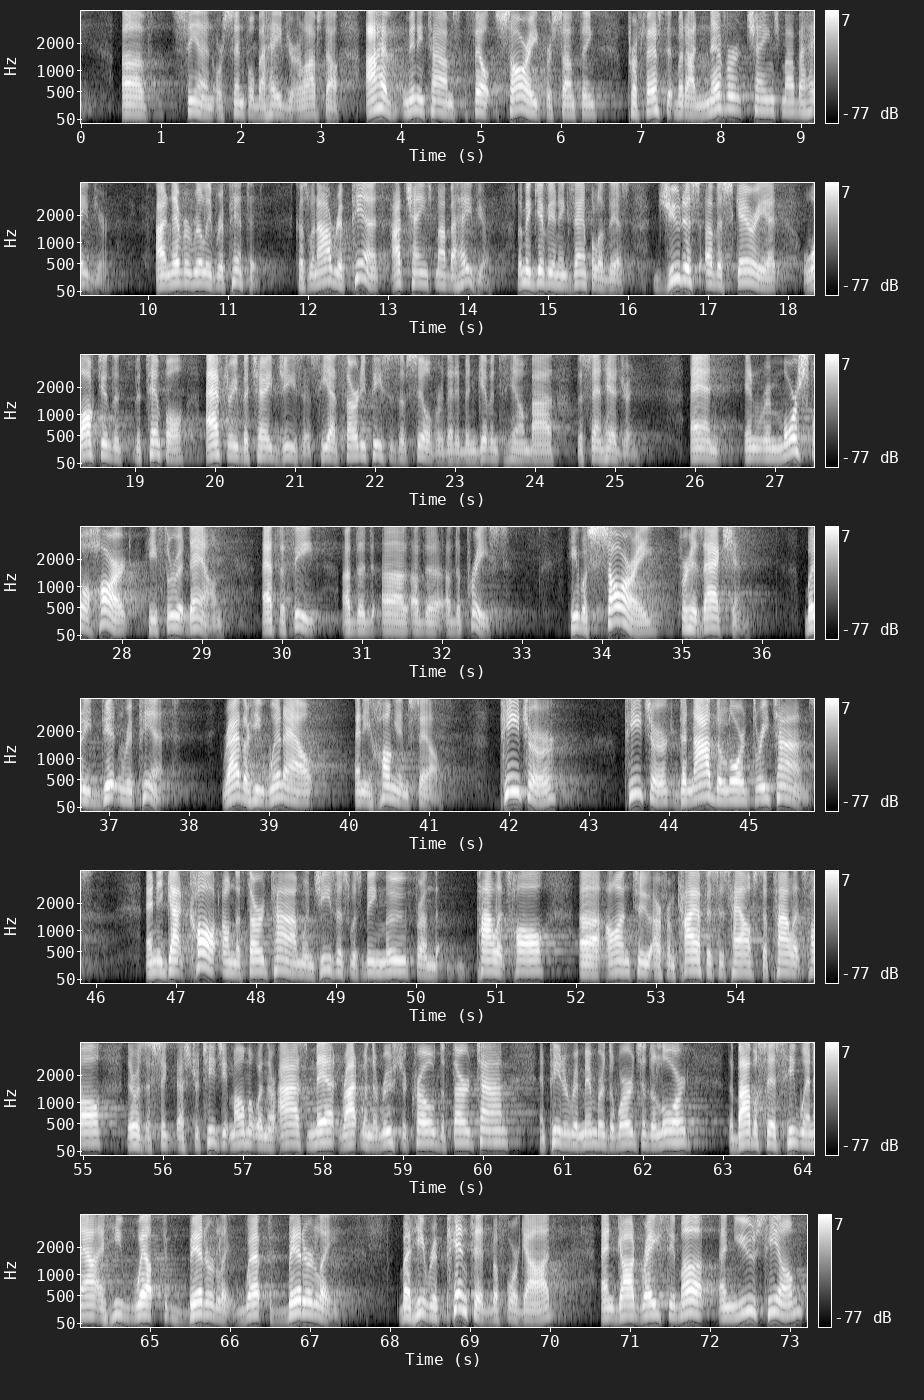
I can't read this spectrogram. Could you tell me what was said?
of sin or sinful behavior or lifestyle. I have many times felt sorry for something, professed it, but I never changed my behavior. I never really repented. Because when I repent, I change my behavior. Let me give you an example of this. Judas of Iscariot walked into the, the temple after he betrayed Jesus, he had 30 pieces of silver that had been given to him by the Sanhedrin. And in remorseful heart, he threw it down at the feet of the, uh, of the, of the priest. He was sorry for his action, but he didn't repent. Rather, he went out and he hung himself. Peter, Peter denied the Lord three times. And he got caught on the third time when Jesus was being moved from Pilate's hall uh, onto, or from Caiaphas's house to Pilate's hall. There was a, a strategic moment when their eyes met, right when the rooster crowed the third time, and Peter remembered the words of the Lord. The Bible says he went out and he wept bitterly, wept bitterly. But he repented before God, and God raised him up and used him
